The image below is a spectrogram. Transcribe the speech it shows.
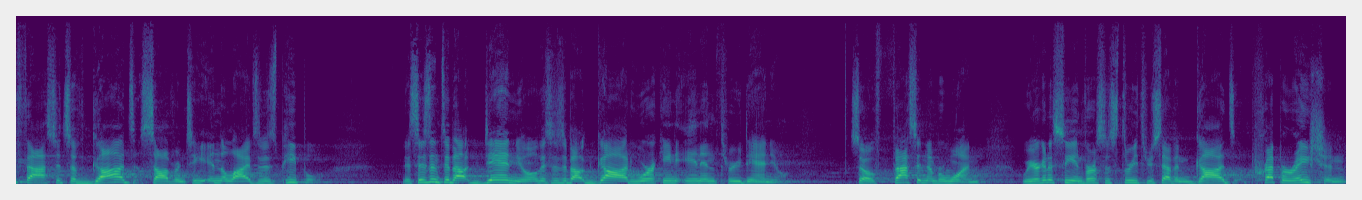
facets of God's sovereignty in the lives of His people. This isn't about Daniel, this is about God working in and through Daniel. So, facet number one, we are going to see in verses three through seven God's preparation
